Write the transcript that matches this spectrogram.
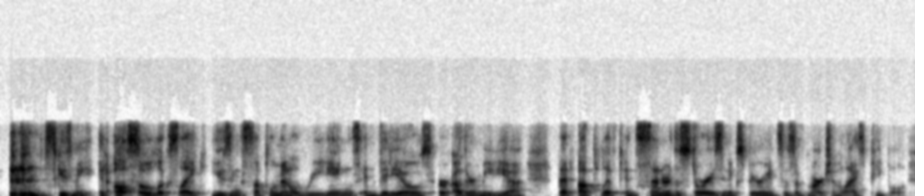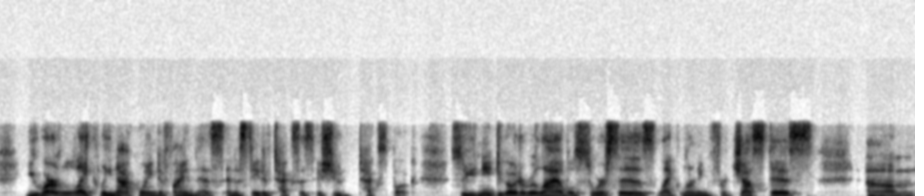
excuse me, it also looks like using supplemental readings and videos or other media that uplift and center the stories and experiences of marginalized people. You are likely not going to find this in a state of Texas issued textbook. So you need to go to reliable sources like Learning for Justice, um,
